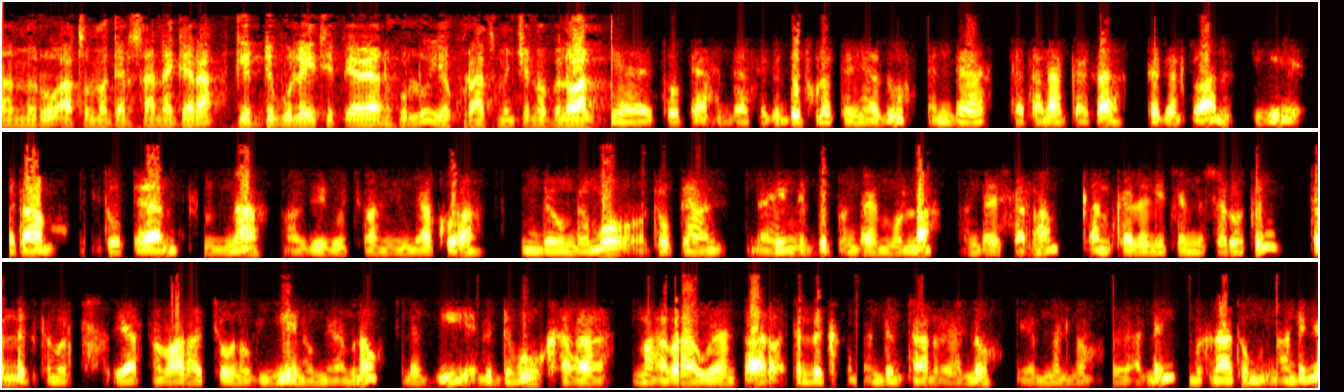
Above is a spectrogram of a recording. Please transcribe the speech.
መምህሩ አቶ መገርሳ ነገራ ግድቡ ለኢትዮጵያውያን ሁሉ የኩራት ምንጭ ነው ብለዋል። የኢትዮጵያ ህዳሴ ግድብ ሁለተኛ ዙር እንደ ተጠናቀቀ ተገልጸዋል። ይሄ በጣም ኢትዮጵያን እና ዜጎቿን የሚያኮራ እንዲሁም ደግሞ ኢትዮጵያን ይህን ግድብ እንዳይሞላ እንዳይሰራም ቀን ከሌሊት የሚሰሩትን ትልቅ ትምህርት ያስተማራቸው ነው ብዬ ነው የሚያምነው። ስለዚህ ግድቡ ከማህበራዊ አንጻር ትልቅ እንድምታ ነው ያለው የምል ነው ያለኝ። ምክንያቱም አንደኛ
